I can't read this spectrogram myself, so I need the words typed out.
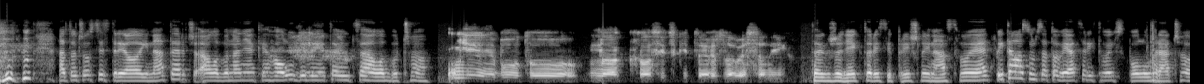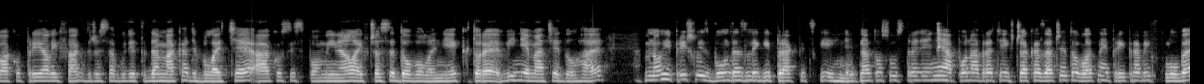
a to, čo ste strieľali na terč, alebo na nejaké holuby lietajúce, alebo čo? Nie, nebolo to na klasický terč zavesený. Takže niektorí si prišli na svoje. Pýtala som sa to viacerých tvojich spoluhráčov, ako prijali fakt, že sa bude teda makať v lete a ako si spomínal aj v čase dovoleniek, ktoré vy nemáte dlhé. Mnohí prišli z Bundesligy prakticky hneď na to sústredenie a po navrate ich čaká začiatok letnej prípravy v klube.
